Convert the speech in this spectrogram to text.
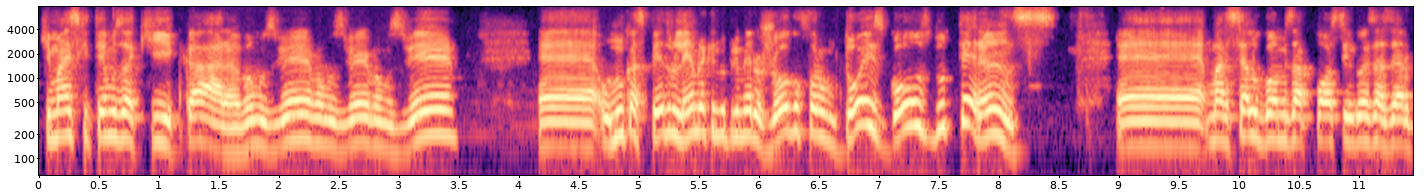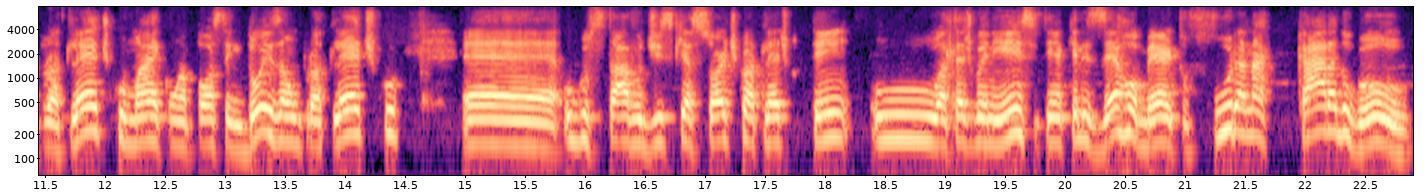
que mais que temos aqui, cara? Vamos ver, vamos ver, vamos ver. É, o Lucas Pedro lembra que no primeiro jogo foram dois gols do Terans. É, Marcelo Gomes aposta em 2 a 0 para o Atlético, o Maicon aposta em 2 a 1 para o Atlético. É, o Gustavo diz que a sorte que o Atlético tem, o Atlético Goianiense tem aquele Zé Roberto, fura na cara do gol.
